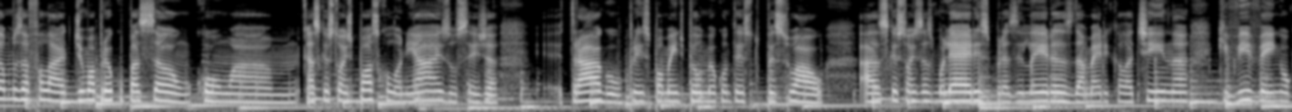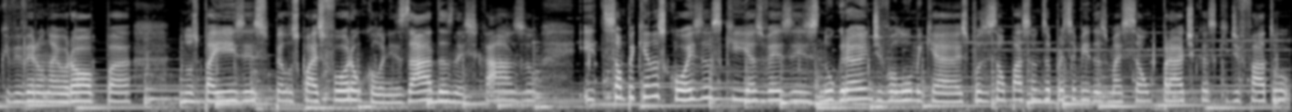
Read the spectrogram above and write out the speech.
estamos a falar de uma preocupação com a, as questões pós-coloniais, ou seja, trago, principalmente pelo meu contexto pessoal, as questões das mulheres brasileiras da América Latina que vivem ou que viveram na Europa, nos países pelos quais foram colonizadas, neste caso. E são pequenas coisas que, às vezes, no grande volume que a exposição passam desapercebidas, mas são práticas que de fato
